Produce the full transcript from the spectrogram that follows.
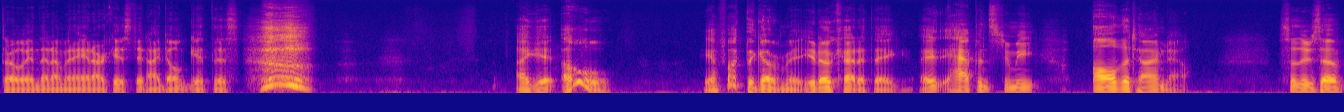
throw in that I'm an anarchist and I don't get this I get oh yeah fuck the government you know kind of thing. It happens to me all the time now. So there's a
